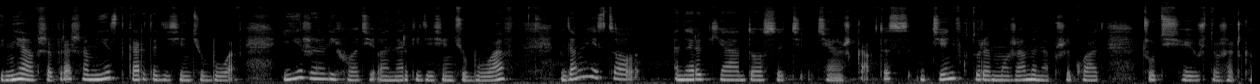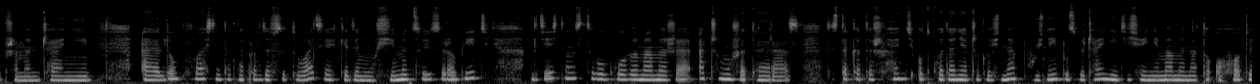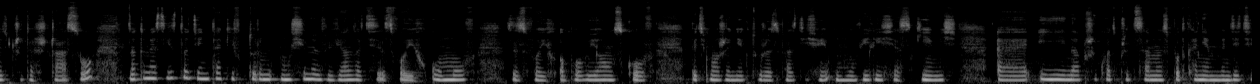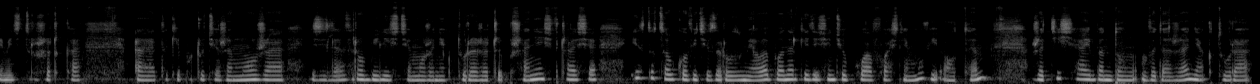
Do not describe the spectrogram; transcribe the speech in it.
dnia przepraszam, jest karta 10 buław. Jeżeli chodzi o energię 10 buław, dla mnie jest to energia dosyć ciężka. To jest dzień, w którym możemy na przykład czuć się już troszeczkę przemęczeni, e, lub właśnie tak naprawdę w sytuacjach, kiedy musimy coś zrobić, gdzieś tam z tyłu głowy mamy, że a czy muszę teraz? To jest taka też chęć odkładania czegoś na później, bo zwyczajnie dzisiaj nie mamy na to ochoty czy też czasu. Natomiast jest to dzień taki, w którym musimy wywiązać się ze swoich umów, ze swoich obowiązków. Być może niektórzy z Was dzisiaj umówili się z kimś e, i na przykład przed samym spotkaniem będziecie mieć troszeczkę e, takie poczucie, że może źle zrobiliście, może niektóre rzeczy przenieść w czasie. Jest to całkowicie zrozumiałe, bo energia 10 puław właśnie mówi o tym, że dzisiaj będą wydarzenia, które.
